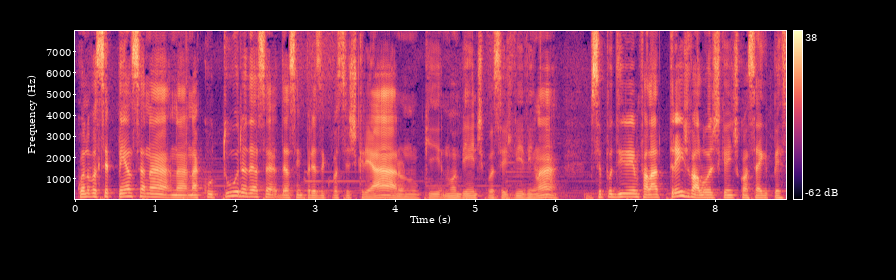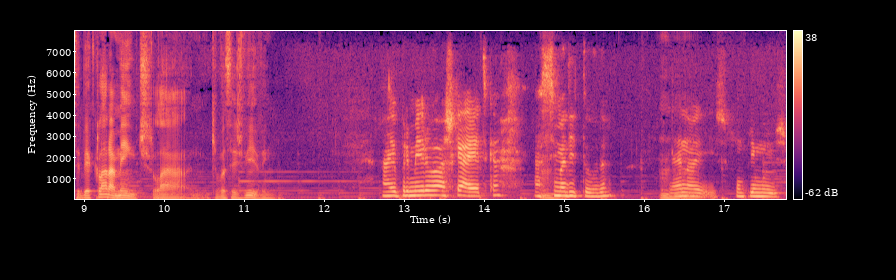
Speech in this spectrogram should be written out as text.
Quando você pensa na, na, na, cultura dessa, dessa empresa que vocês criaram, no, que, no ambiente que vocês vivem lá, você poderia me falar três valores que a gente consegue perceber claramente lá que vocês vivem? Ah, o primeiro eu acho que é a ética, acima uhum. de tudo. Uhum. Né? Nós cumprimos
